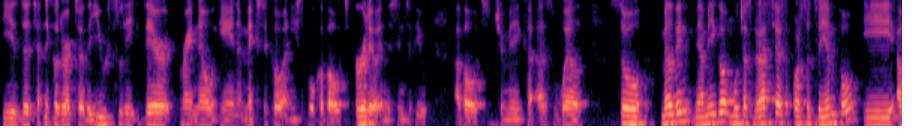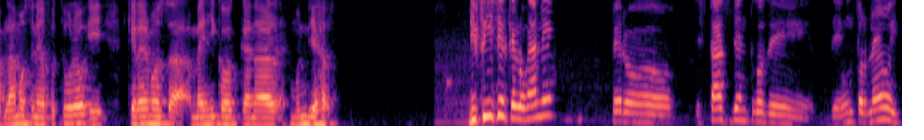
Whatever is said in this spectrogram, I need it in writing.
He is the technical director of the Youth League there right now in Mexico. And he spoke about earlier in this interview about Jamaica as well. So, Melvin, mi amigo, muchas gracias por su tiempo y hablamos en el futuro y queremos a México ganar mundial. Difícil que lo gane, pero estás dentro de, un torneo y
